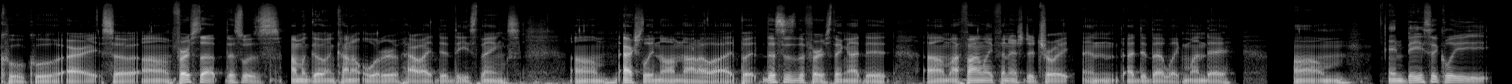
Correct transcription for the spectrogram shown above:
Cool, cool. All right. So, um, first up, this was I'm gonna go in kind of order of how I did these things. Um, actually, no, I'm not. I lied. But this is the first thing I did. Um, I finally finished Detroit, and I did that like Monday. Um, and basically,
